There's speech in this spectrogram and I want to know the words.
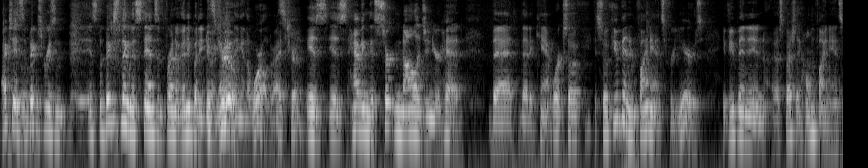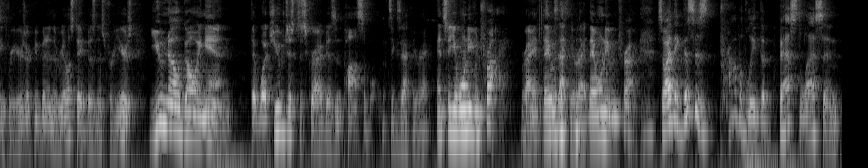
Actually, it's the biggest reason. It's the biggest thing that stands in front of anybody doing anything in the world, right? It's true. Is is having this certain knowledge in your head that that it can't work. So if so, if you've been in finance for years, if you've been in especially home financing for years, or if you've been in the real estate business for years, you know going in that what you've just described isn't possible That's exactly right. and so you won't even try right they exactly right. they won't even try so i think this is probably the best lesson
